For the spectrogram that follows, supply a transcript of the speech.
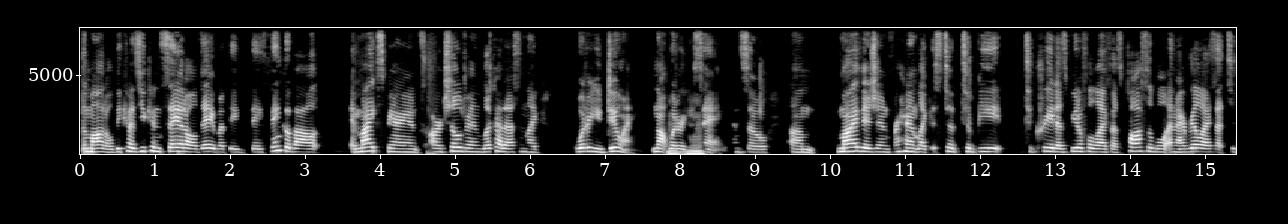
the model because you can say it all day, but they, they think about, in my experience, our children look at us and like, what are you doing? Not what mm-hmm. are you mm-hmm. saying? And so, um, my vision for him, like, is to, to be, to create as beautiful life as possible. And I realized that to,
